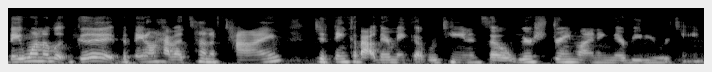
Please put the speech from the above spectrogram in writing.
they want to look good, but they don't have a ton of time to think about their makeup routine. And so we're streamlining their beauty routine.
